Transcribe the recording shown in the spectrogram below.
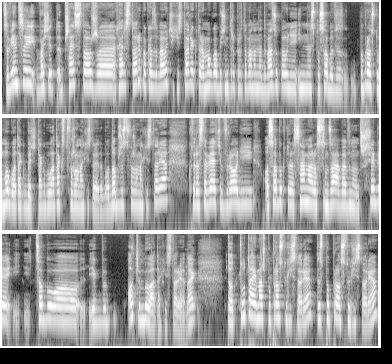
Co więcej, właśnie przez to, że Her Story pokazywały ci historię, która mogła być interpretowana na dwa zupełnie inne sposoby, po prostu mogła tak być, tak była tak stworzona historia, to była dobrze stworzona historia, która stawiała cię w roli osoby, która sama rozsądzała wewnątrz siebie i, i co było jakby, o czym była ta historia, tak? To tutaj masz po prostu historię, to jest po prostu historia,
